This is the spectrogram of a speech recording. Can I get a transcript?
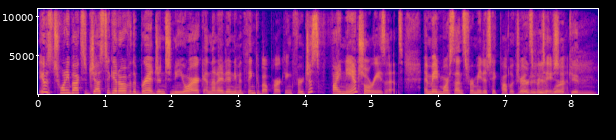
It was 20 bucks just to get over the bridge into New York. And then I didn't even think about parking for just financial reasons. It made more sense for me to take public Where did transportation. it work in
